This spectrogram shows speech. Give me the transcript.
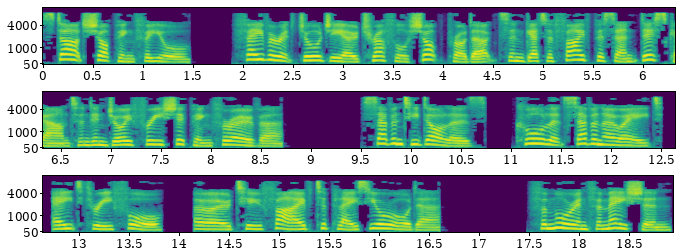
start shopping for your favorite Giorgio Truffle shop products and get a 5% discount and enjoy free shipping for over $70. Call at 708 834 0025 to place your order. For more information,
